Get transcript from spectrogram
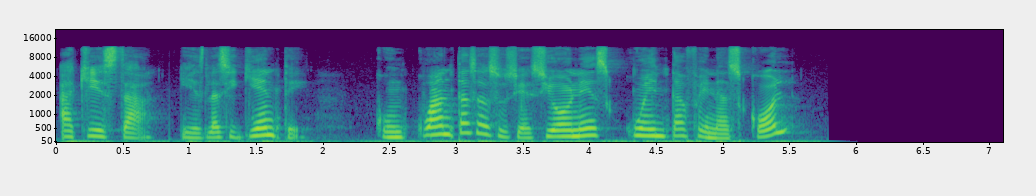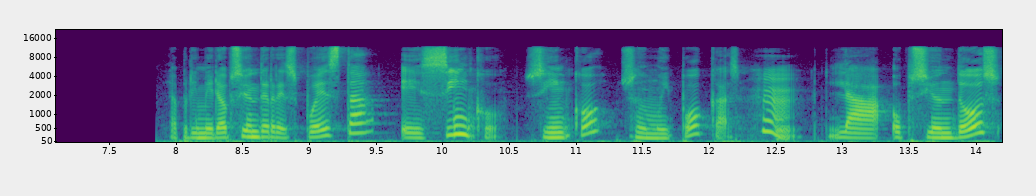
Aquí está, y es la siguiente. ¿Con cuántas asociaciones cuenta FENASCOL? La primera opción de respuesta es 5. 5 son muy pocas. Hmm. La opción 2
